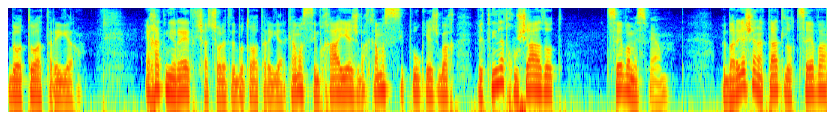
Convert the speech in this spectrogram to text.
באותו הטריגר. איך את נראית כשאת שולטת באותו הטריגר, כמה שמחה יש בך, כמה סיפוק יש בך, ותני לתחושה הזאת צבע מסוים. וברגע שנתת לו צבע,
